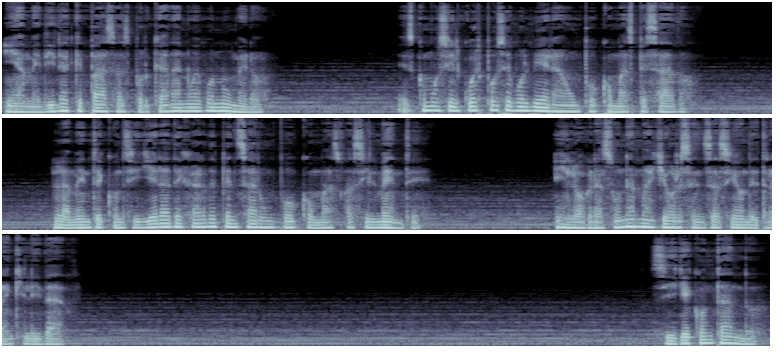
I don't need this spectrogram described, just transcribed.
Y a medida que pasas por cada nuevo número, es como si el cuerpo se volviera un poco más pesado. La mente consiguiera dejar de pensar un poco más fácilmente y logras una mayor sensación de tranquilidad. Sigue contando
